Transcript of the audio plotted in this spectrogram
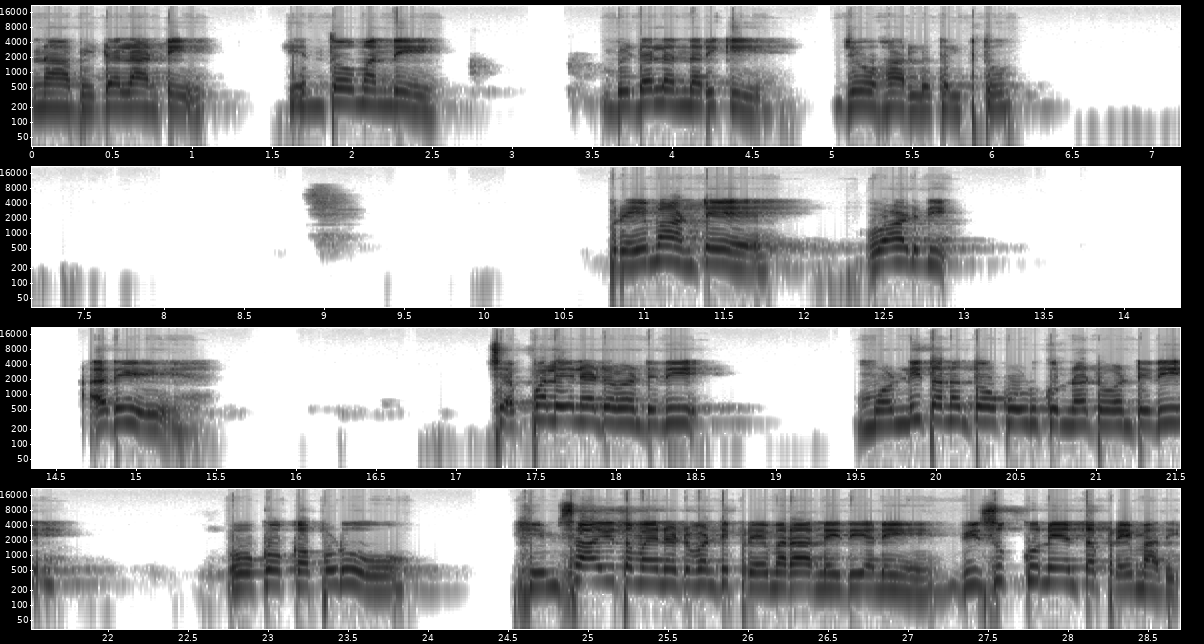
నా బిడ్డలాంటి ఎంతోమంది బిడ్డలందరికీ జోహార్లు తెలుపుతూ ప్రేమ అంటే వాడిది. అది చెప్పలేనటువంటిది మొండితనంతో కూడుకున్నటువంటిది ఒక్కొక్కప్పుడు హింసాయుతమైనటువంటి ప్రేమరానిది అని విసుక్కునేంత ప్రేమ అది.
